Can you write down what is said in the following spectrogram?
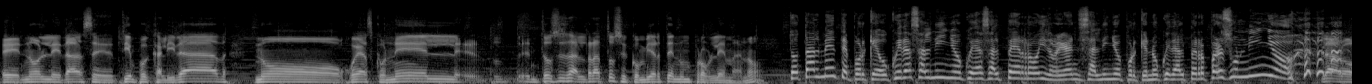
eh, no le das eh, tiempo de calidad, no juegas con él. eh, Entonces al rato se convierte en un problema, ¿no? Totalmente, porque o cuidas al niño, o cuidas al perro y regañas al niño porque no cuida al perro, pero es un niño. Claro,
